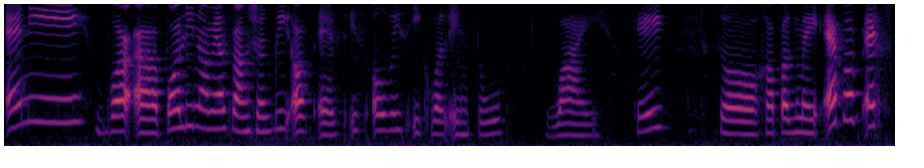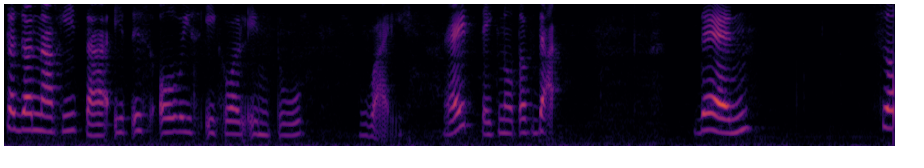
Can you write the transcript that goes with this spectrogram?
any uh, polynomial function p of x is always equal into y. Okay? So, kapag may f of x ka dyan nakita, it is always equal into y. Right? Take note of that. Then, so,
